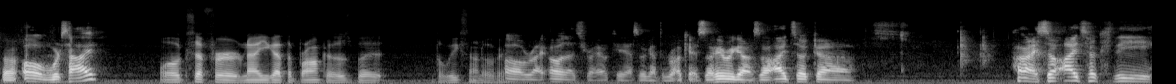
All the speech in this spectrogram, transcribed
So oh, we're tied. Well, except for now you got the Broncos, but the week's not over. Oh right. Oh, that's right. Okay. Yeah. So we got the okay. So here we go. So I took. Uh, all right. So I took the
